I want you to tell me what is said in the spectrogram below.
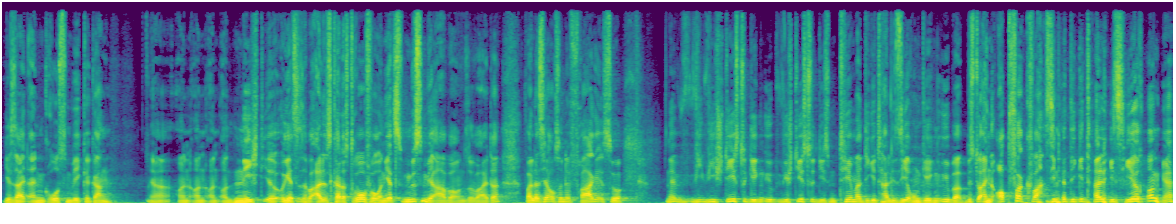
ihr seid einen großen Weg gegangen. Ja, und, und, und, und nicht, jetzt ist aber alles Katastrophe und jetzt müssen wir aber und so weiter. Weil das ja auch so eine Frage ist, so, wie, wie, stehst du gegenüber, wie stehst du diesem Thema Digitalisierung gegenüber? Bist du ein Opfer quasi der Digitalisierung? Ja?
